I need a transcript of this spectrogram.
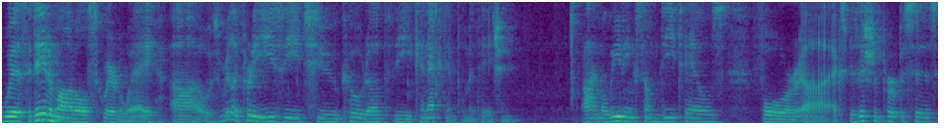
With the data model squared away, uh, it was really pretty easy to code up the connect implementation. I'm eliding some details for uh, exposition purposes,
